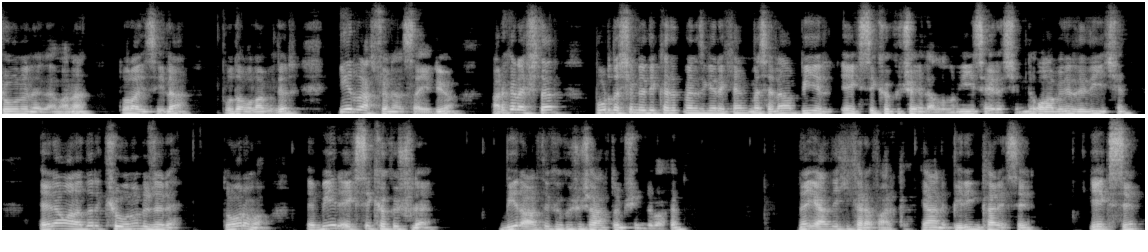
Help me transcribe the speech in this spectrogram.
Q'nun elemanı. Dolayısıyla bu da olabilir. İrrasyonel sayı diyor. Arkadaşlar Burada şimdi dikkat etmeniz gereken mesela 1 eksi kök 3'ü ele alalım. İyi seyret şimdi. Olabilir dediği için. Elemanıdır Q'nun üzeri. Doğru mu? E 1 eksi kök 3 ile 1 artı kök 3'ü çarptım şimdi bakın. Ne geldi? 2 kare farkı. Yani 1'in karesi eksi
